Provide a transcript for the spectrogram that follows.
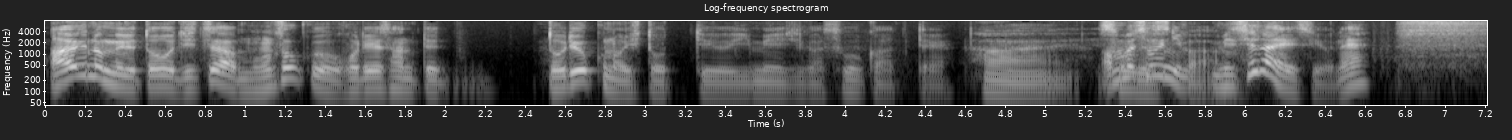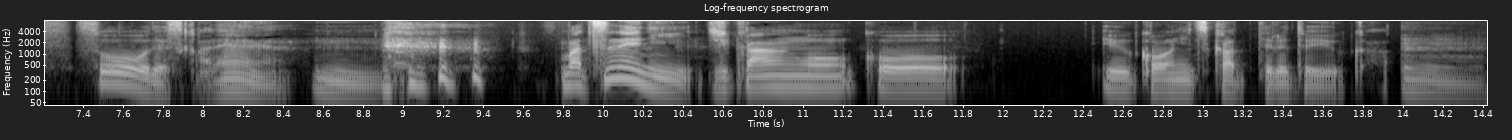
ああいうの見ると実はものすごく堀江さんって努力の人っていうイメージがすごくあって。はい。あんまりそういうふうに見すせないですよね。かそうですかね。うん。まあ常に時間をこう有効に使ってるというかうん。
